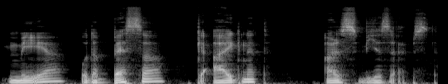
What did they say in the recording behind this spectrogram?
mehr oder besser geeignet als wir selbst.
